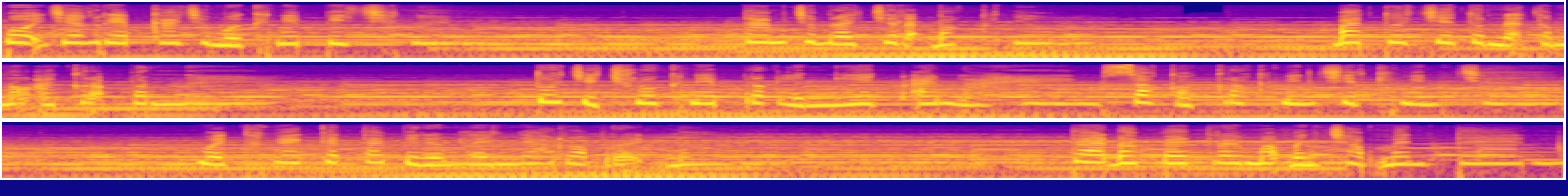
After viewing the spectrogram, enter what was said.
ពួកយើងរៀបការជាមួយគ្នា2ឆ្នាំតាមជំរឿចិត្តរបស់ខ្ញុំបើទោះជាទំនាក់ទំនងអាក្រក់ប៉ុណ្ណាទោះជាឆ្លោះគ្នាព្រឹកល្ងាចផ្អែមល្ហែមសោះក៏ក្រោះគ្មានជាតិគ្មានជើងមួយថ្ងៃគិតតែពីរឿងលេងលះរាប់រយដងតែដល់ពេលត្រូវមកបញ្ចប់មែនទែន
